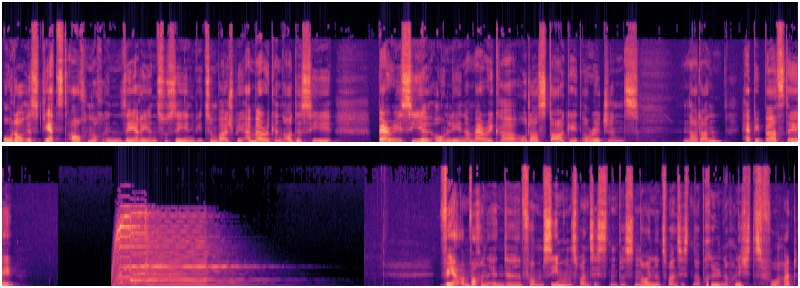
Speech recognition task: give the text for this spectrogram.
oder ist jetzt auch noch in Serien zu sehen, wie zum Beispiel American Odyssey, Barry Seal Only in America oder Stargate Origins. Na dann, Happy Birthday! Wer am Wochenende vom 27. bis 29. April noch nichts vorhat,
